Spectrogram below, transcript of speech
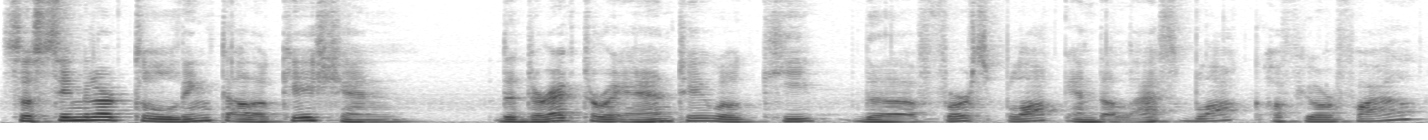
So similar to linked allocation, the directory entry will keep the first block and the last block of your file.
